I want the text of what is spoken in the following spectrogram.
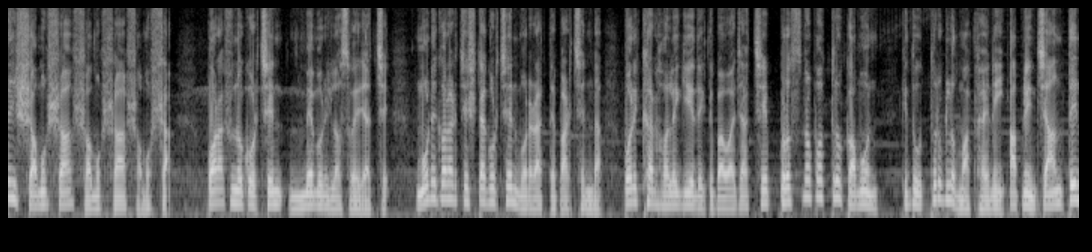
এই সমস্যা সমস্যা সমস্যা। পড়াশুনো করছেন মেমোরি লস হয়ে যাচ্ছে। মনে করার চেষ্টা করছেন, মনে রাখতে পারছেন না। পরীক্ষার হলে গিয়ে দেখতে পাওয়া যাচ্ছে, প্রশ্নপত্র কমন কিন্তু উত্তরগুলো মাথায় নেই। আপনি জানতেন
